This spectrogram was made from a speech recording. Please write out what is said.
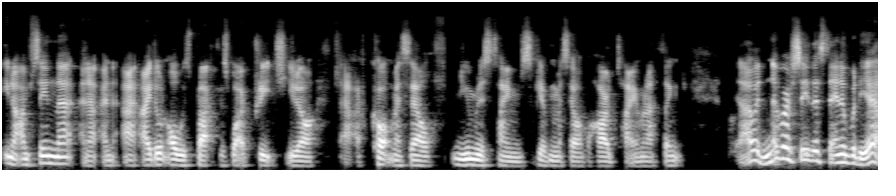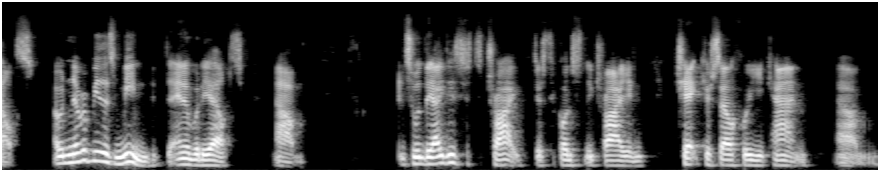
you know, I'm saying that, and, I, and I, don't always practice what I preach. You know, I've caught myself numerous times giving myself a hard time, and I think I would never say this to anybody else. I would never be this mean to anybody else. Um, and so the idea is just to try, just to constantly try and check yourself where you can. Um,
